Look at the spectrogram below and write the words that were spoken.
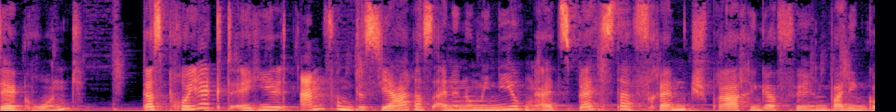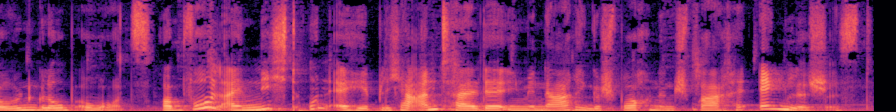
Der Grund? Das Projekt erhielt Anfang des Jahres eine Nominierung als bester fremdsprachiger Film bei den Golden Globe Awards, obwohl ein nicht unerheblicher Anteil der in Minari gesprochenen Sprache Englisch ist.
